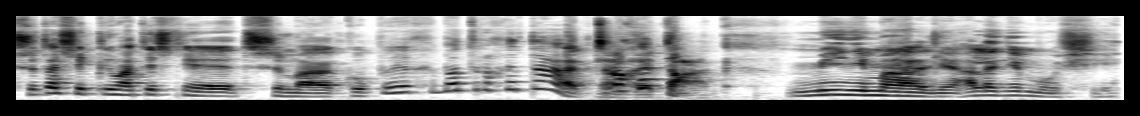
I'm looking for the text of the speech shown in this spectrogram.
czy to się klimatycznie trzyma kupy? Chyba trochę tak. Trochę nawet. tak. Minimalnie, ale nie musi.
